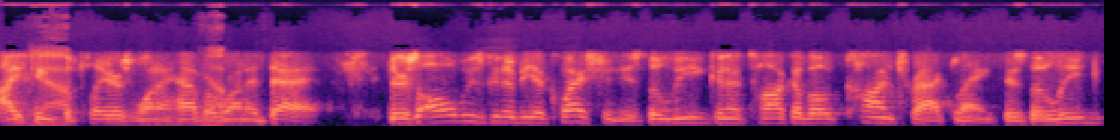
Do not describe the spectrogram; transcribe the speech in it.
I think yep. the players want to have a run at that. There's always going to be a question is the league going to talk about contract length? Is the league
